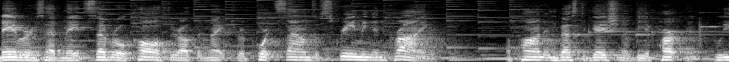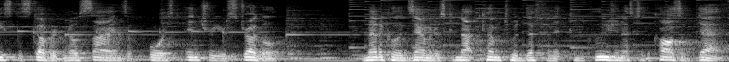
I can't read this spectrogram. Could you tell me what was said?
Neighbors had made several calls throughout the night to report sounds of screaming and crying. Upon investigation of the apartment, police discovered no signs of forced entry or struggle. Medical examiners could not come to a definite conclusion as to the cause of death.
